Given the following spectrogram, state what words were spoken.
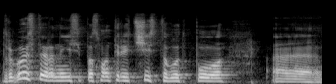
С другой стороны, если посмотреть чисто вот по, э,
